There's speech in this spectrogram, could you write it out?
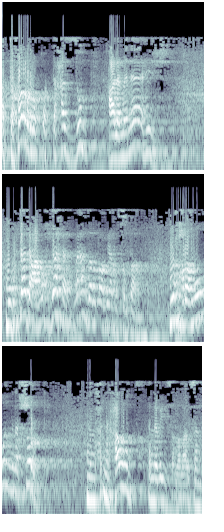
التفرق والتحزب على مناهج مبتدعة محدثة. ما أنزل الله بها من سلطان. يحرمون من الشرب من حوض النبي صلى الله عليه وسلم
